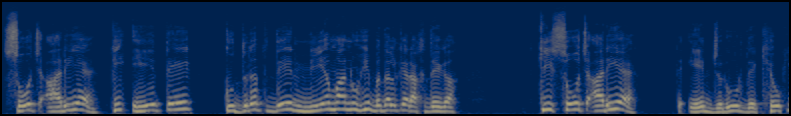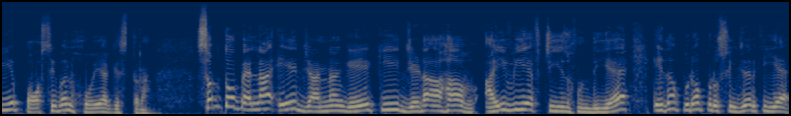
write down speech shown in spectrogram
ਸੋਚ ਆ ਰਹੀ ਹੈ ਕਿ ਇਹ ਤੇ ਕੁਦਰਤ ਦੇ ਨਿਯਮਾਂ ਨੂੰ ਹੀ ਬਦਲ ਕੇ ਰੱਖ ਦੇਗਾ। ਕੀ ਸੋਚ ਆ ਰਹੀ ਹੈ? ਤੇ ਇਹ ਜ਼ਰੂਰ ਦੇਖਿਓ ਕਿ ਇਹ ਪੋਸੀਬਲ ਹੋਇਆ ਕਿਸ ਤਰ੍ਹਾਂ। ਸਭ ਤੋਂ ਪਹਿਲਾਂ ਇਹ ਜਾਣਾਂਗੇ ਕਿ ਜਿਹੜਾ ਆਹ IVF ਚੀਜ਼ ਹੁੰਦੀ ਹੈ, ਇਹਦਾ ਪੂਰਾ ਪ੍ਰੋਸੀਜਰ ਕੀ ਹੈ?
